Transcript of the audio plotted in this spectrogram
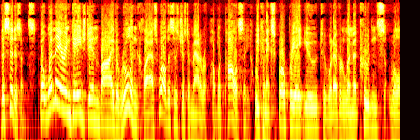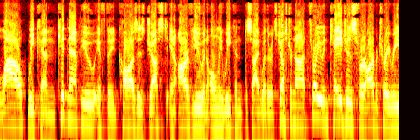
the citizens. But when they are engaged in by the ruling class, well, this is just a matter of public policy. We can expropriate you to whatever limit prudence will allow. We can kidnap you if the cause is just in our view and only we can decide whether it's just or not. Throw you in cages for arbitrary reasons.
